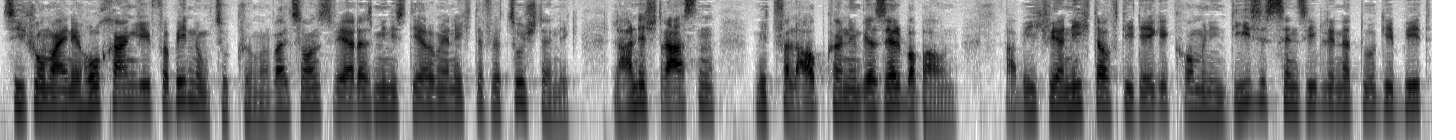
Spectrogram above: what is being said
sich um eine hochrangige Verbindung zu kümmern, weil sonst wäre das Ministerium ja nicht dafür zuständig. Landesstraßen mit Verlaub können wir selber bauen. Aber ich wäre nicht auf die Idee gekommen, in dieses sensible Naturgebiet,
